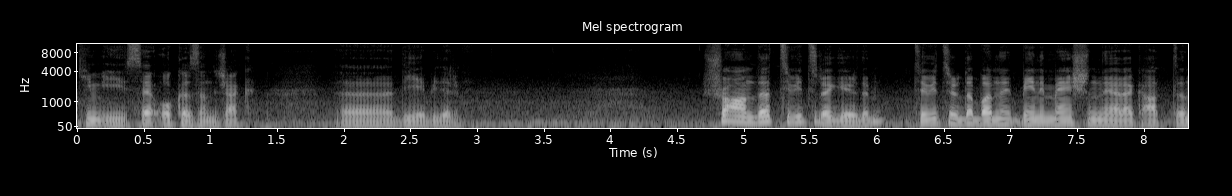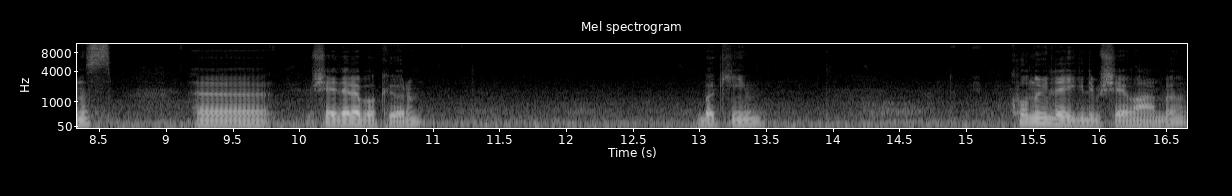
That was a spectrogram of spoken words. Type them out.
kim iyiyse o kazanacak e, diyebilirim. Şu anda Twitter'a girdim. Twitter'da bana beni mentionlayarak attığınız e, şeylere bakıyorum. Bakayım. Konuyla ilgili bir şey var mı?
